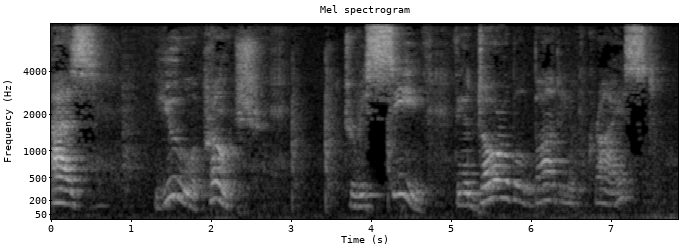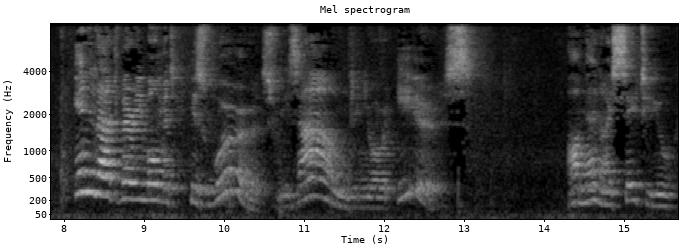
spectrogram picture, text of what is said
as you approach to receive the adorable body of Christ, in that very moment, his words resound in your ears. Amen. I say to you,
